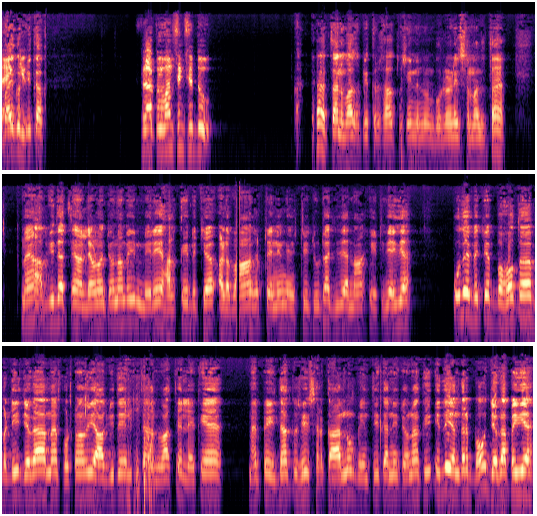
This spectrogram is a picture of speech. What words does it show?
ਵਾਹਿਗੁਰੂ. ਜੀ ਕਾ ਰਾ ਕੁਲਵੰਤ ਸਿੰਘ ਸਿੱਧੂ। ਧੰਨਵਾਦ ਸਪੀਕਰ ਸਾਹਿਬ ਤੁਸੀਂ ਮੈਨੂੰ ਬੋਲਣ ਲਈ ਸਮਾਂ ਦਿੱਤਾ। ਮੈਂ ਆਪ ਜੀ ਦਾ ਧਿਆਨ ਲਿਆਉਣਾ ਚਾਹੁੰਦਾ ਵੀ ਮੇਰੇ ਹਲਕੇ ਵਿੱਚ ਐਡਵਾਂਸ ਟ੍ਰੇਨਿੰਗ ਇੰਸਟੀਚਿਊਟ ਆ, ਜਿਹਦਾ ਨਾਮ ਏਟੀਆਈ ਆ। ਉਹਦੇ ਵਿੱਚ ਬਹੁਤ ਵੱਡੀ ਜਗ੍ਹਾ ਮੈਂ ਫੋਟੋਆਂ ਵੀ ਆਪ ਜੀ ਦੇ ਧਿਆਨ ਵਾਸਤੇ ਲੈ ਕੇ ਆਇਆ। ਮੈਂ ਭੇਜਦਾ ਤੁਸੀਂ ਸਰਕਾਰ ਨੂੰ ਬੇਨਤੀ ਕਰਨੀ ਚਾਹੁੰਦਾ ਕਿ ਇਹਦੇ ਅੰਦਰ ਬਹੁਤ ਜਗ੍ਹਾ ਪਈ ਹੈ,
